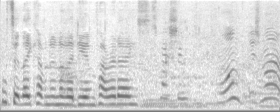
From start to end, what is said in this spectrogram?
What's it like having another day in paradise? Smashing. Mum, is mine?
